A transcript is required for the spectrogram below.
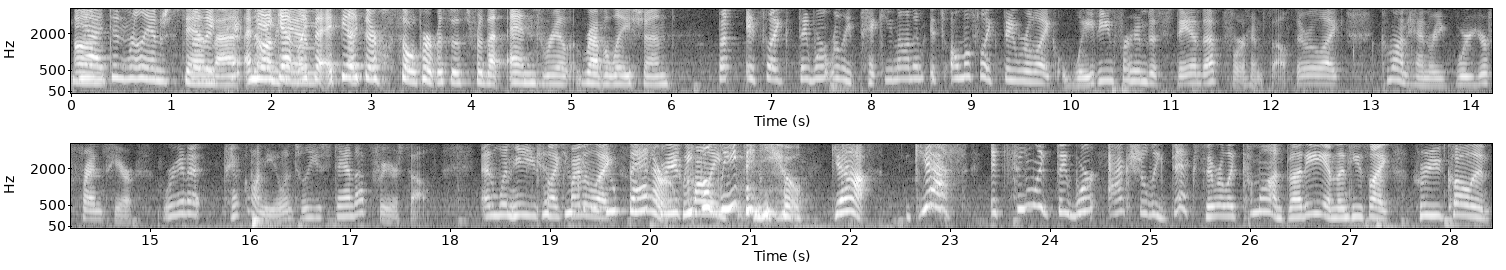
yeah, I Um, didn't really understand they that. I mean, I get like that. I feel and- like their sole purpose was for that end real revelation. But it's like they weren't really picking on him. It's almost like they were like waiting for him to stand up for himself. They were like, "Come on, Henry, we're your friends here. We're gonna pick on you until you stand up for yourself." And when he's like, finally can like, do better. "Who are you We calling-" believe in you. Yeah. Yes. It seemed like they weren't actually dicks. They were like, "Come on, buddy," and then he's like, "Who are you calling?"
